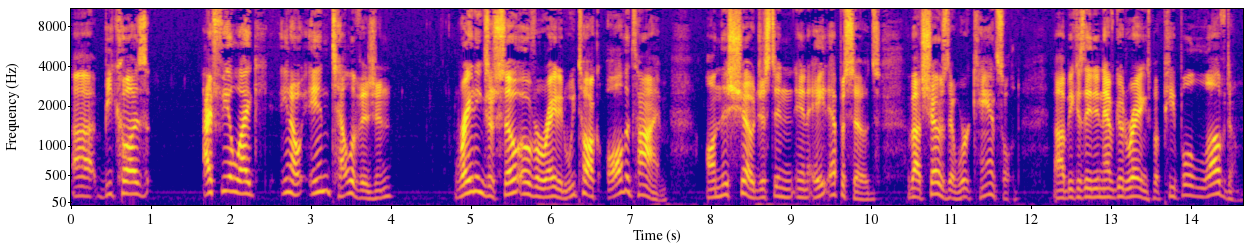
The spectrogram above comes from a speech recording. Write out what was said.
uh, because I feel like, you know, in television, ratings are so overrated. We talk all the time on this show, just in, in eight episodes, about shows that were canceled uh, because they didn't have good ratings, but people loved them.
